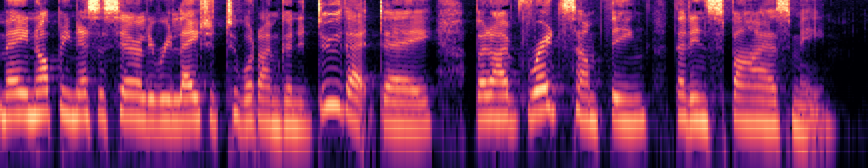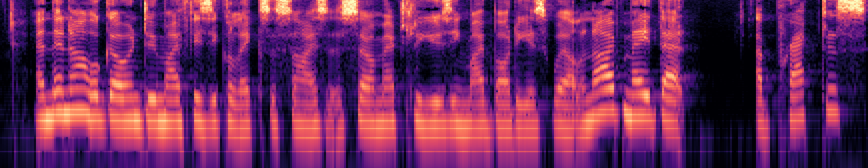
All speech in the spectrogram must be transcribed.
may not be necessarily related to what I'm going to do that day, but I've read something that inspires me. And then I will go and do my physical exercises. So I'm actually using my body as well. And I've made that a practice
